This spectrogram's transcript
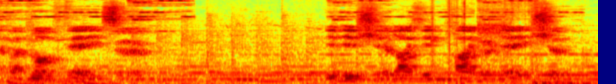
Have a day, sir. Initializing hibernation.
